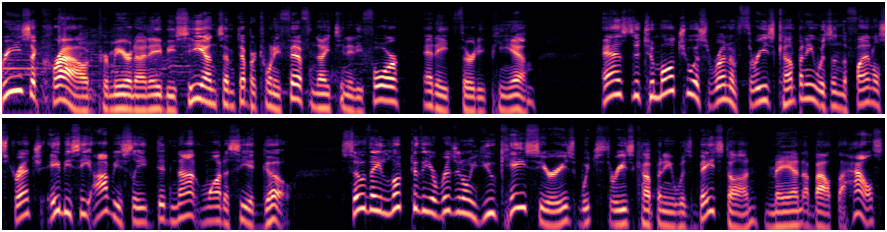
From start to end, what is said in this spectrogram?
Three's a Crowd premiered on ABC on September 25th, 1984 at 8:30 p.m. As the tumultuous run of Three's Company was in the final stretch, ABC obviously did not want to see it go. So they looked to the original UK series, which Three's Company was based on, Man About the House,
